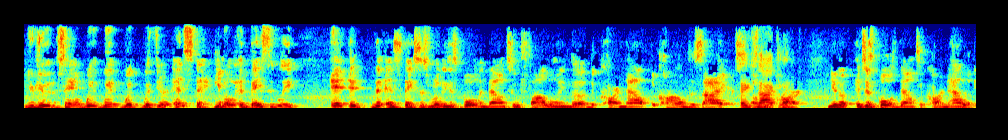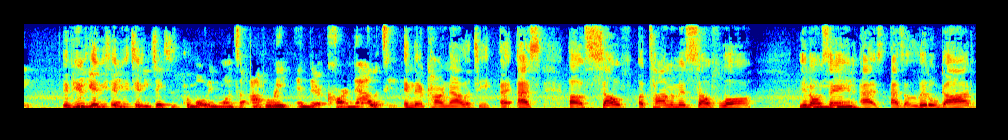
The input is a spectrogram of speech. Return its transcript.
You get what I'm saying with, with with with your instinct. You know, and basically it, it, the instincts is really just boiling down to following the the carnal the carnal desires exactly. of your heart. You know, it just boils down to carnality. If you, you if, if, if. Jakes is promoting one to operate in their carnality, in their carnality, as a self autonomous self law. You know what mm-hmm. I'm saying? As as a little God.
